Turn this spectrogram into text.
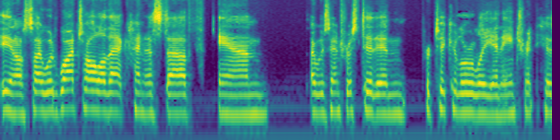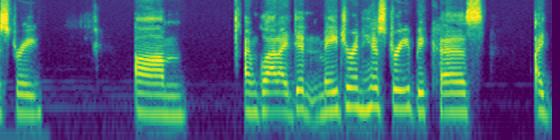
you know so i would watch all of that kind of stuff and i was interested in particularly in ancient history um, i'm glad i didn't major in history because I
